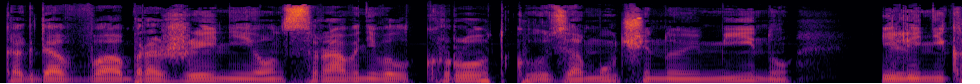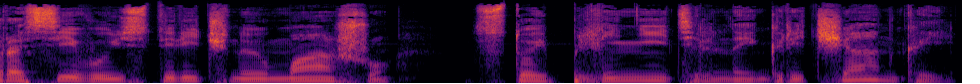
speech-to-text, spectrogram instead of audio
Когда в воображении он сравнивал кроткую, замученную мину или некрасивую истеричную Машу с той пленительной гречанкой,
